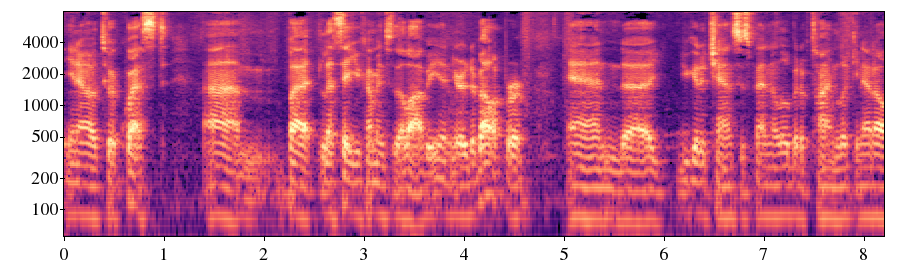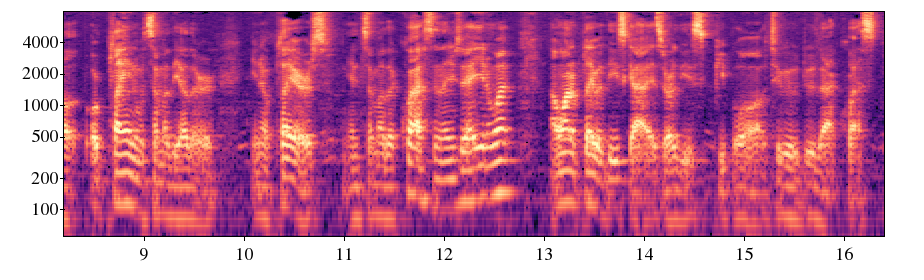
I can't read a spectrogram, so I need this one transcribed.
you know, to a quest. Um, but let's say you come into the lobby and you're a developer, and uh, you get a chance to spend a little bit of time looking at all or playing with some of the other you know players in some other quest and then you say hey you know what? I want to play with these guys or these people to do that quest.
